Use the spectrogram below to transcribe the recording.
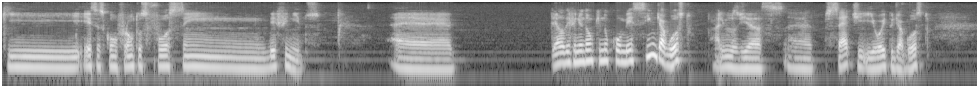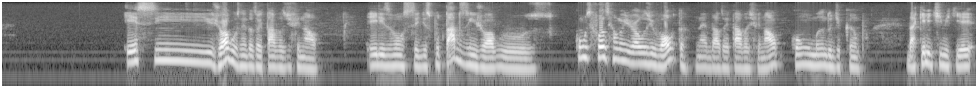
que esses confrontos fossem definidos? É... Ela definiu então que no comecinho de agosto, ali nos dias é, 7 e 8 de agosto, esses jogos né, das oitavas de final eles vão ser disputados em jogos como se fossem realmente jogos de volta né, das oitavas de final com o mando de campo daquele time que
